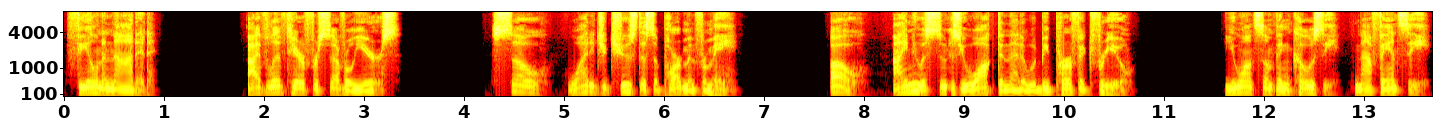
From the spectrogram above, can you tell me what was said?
Fiona nodded. I've lived here for several years. So, why did you choose this apartment for me? Oh, I knew as soon as you walked in that it would be perfect for you. You want something cozy, not fancy.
